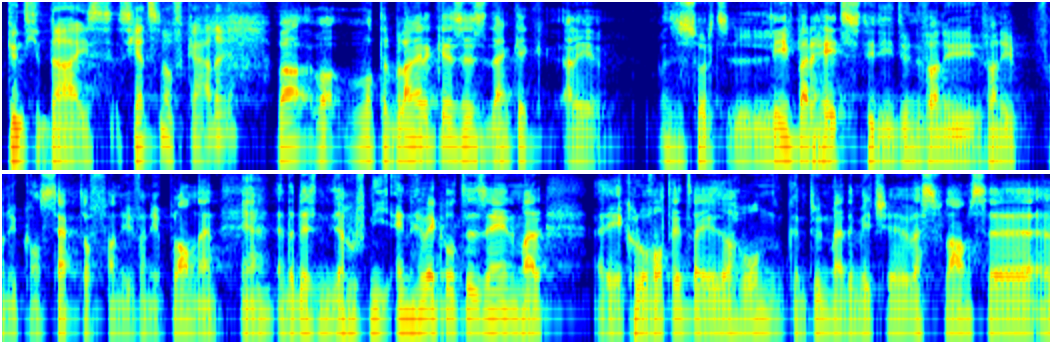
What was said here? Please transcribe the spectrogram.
Kunt je dat eens schetsen of kaderen? Wat, wat, wat er belangrijk is, is denk ik... Allez, een soort leefbaarheidsstudie doen van uw, van uw, van uw concept of van uw, van uw plan. En, en dat, is dat hoeft niet ingewikkeld te zijn, maar eh, ik geloof altijd dat je dat gewoon kunt doen met een beetje West-Vlaamse uh,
